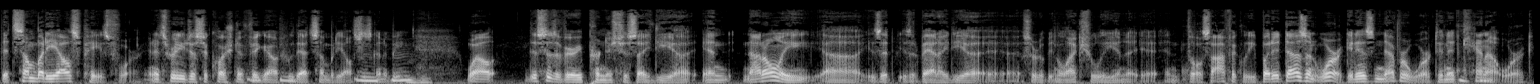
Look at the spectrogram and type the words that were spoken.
that somebody else pays for, and it's really just a question of figuring out who that somebody else is going to be. Well. This is a very pernicious idea, and not only uh, is it is it a bad idea, uh, sort of intellectually and, uh, and philosophically, but it doesn't work. It has never worked, and it cannot work.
